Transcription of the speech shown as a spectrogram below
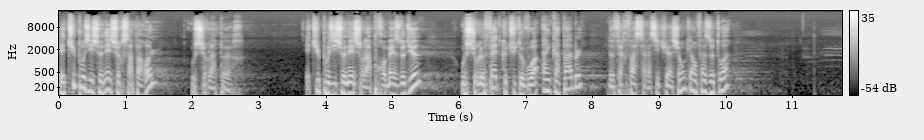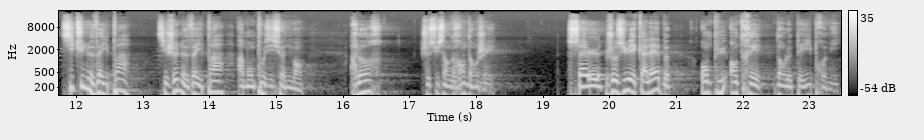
Es-tu positionné sur sa parole ou sur la peur? Es-tu positionné sur la promesse de Dieu ou sur le fait que tu te vois incapable de faire face à la situation qui est en face de toi? Si tu ne veilles pas, si je ne veille pas à mon positionnement, alors je suis en grand danger. Seuls Josué et Caleb ont pu entrer dans le pays promis.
